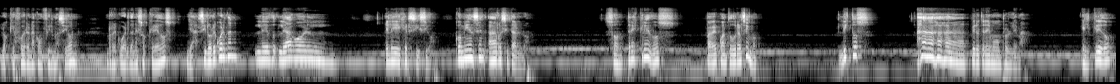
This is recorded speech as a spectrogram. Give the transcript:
los que fueron a confirmación, ¿recuerdan esos credos? Ya, si lo recuerdan, le, le hago el, el ejercicio. Comiencen a recitarlo. Son tres credos para ver cuánto dura el sismo. ¿Listos? Ah, pero tenemos un problema. El credo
